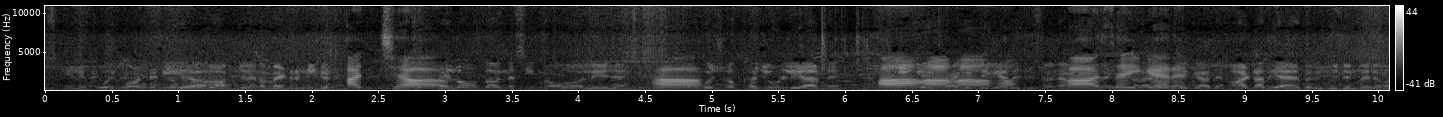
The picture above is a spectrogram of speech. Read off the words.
उसके लिए कोई क्वांटिटी आप जो है ना मैटर नहीं करते। अच्छा। लोगों का नसीब में होगा वो ले जाएँगे। हाँ। कुछ लोग खजूर ले आते हैं। हाँ, हाँ, हाँ, सही कह रहे हैं। आटा भी आया था कुछ दिन पहले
